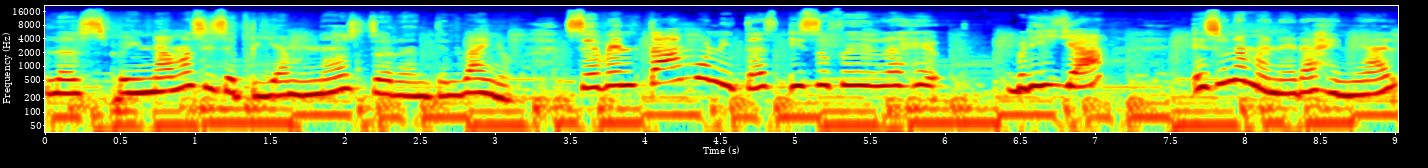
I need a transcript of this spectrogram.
los peinamos y cepillamos durante el baño. Se ven tan bonitas y su pelaje brilla. Es una manera genial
